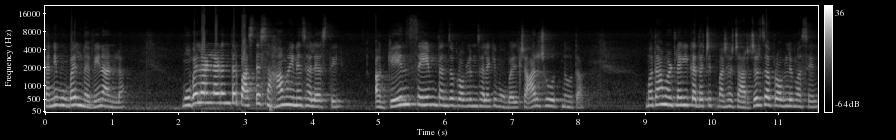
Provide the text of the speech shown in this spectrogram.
त्यांनी मोबाईल नवीन आणला. मोबाईल आणल्यानंतर पाच ते सहा महिने झाले असतील. अगेन सेम त्यांचा प्रॉब्लेम झाला की मोबाईल चार्ज होत नव्हता. मग त्या म्हटलं की कदाचित माझ्या चार्जरचा प्रॉब्लेम असेल.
